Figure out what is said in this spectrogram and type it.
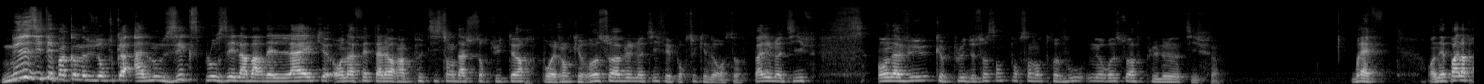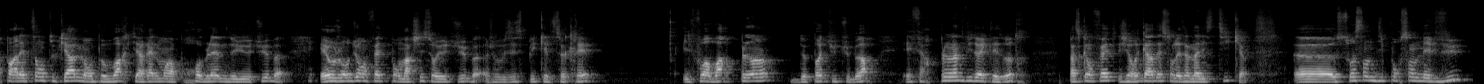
N'hésitez pas comme d'habitude en tout cas à nous exploser la barre des likes. On a fait tout à l'heure un petit sondage sur Twitter pour les gens qui reçoivent les notifs et pour ceux qui ne reçoivent pas les notifs. On a vu que plus de 60% d'entre vous ne reçoivent plus le notif. Bref, on n'est pas là pour parler de ça en tout cas, mais on peut voir qu'il y a réellement un problème de YouTube. Et aujourd'hui en fait, pour marcher sur YouTube, je vais vous expliquer le secret. Il faut avoir plein de potes youtubeurs et faire plein de vidéos avec les autres. Parce qu'en fait, j'ai regardé sur les analytiques, euh, 70% de mes vues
